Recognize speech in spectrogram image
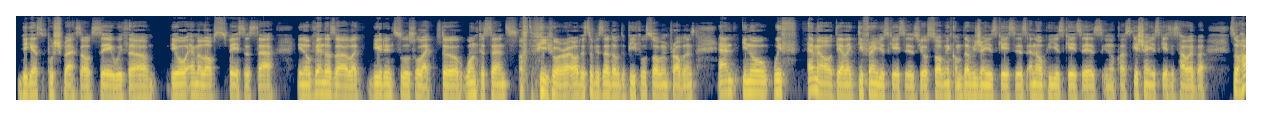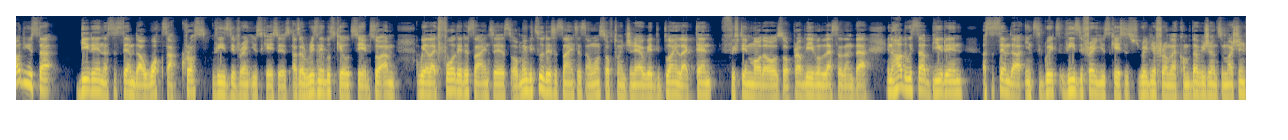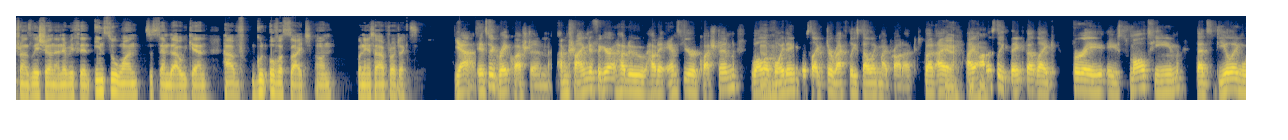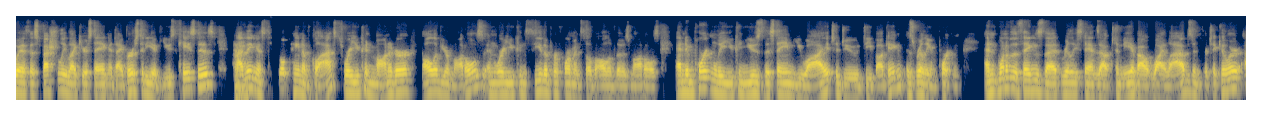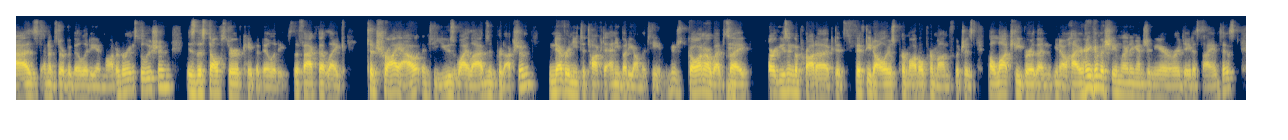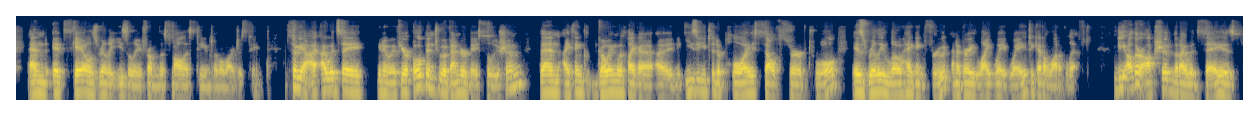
biggest pushbacks I would say with um, the whole MLOps space is that you know vendors are like building tools for like the one percent of the people, right, or the two percent of the people solving problems. And you know with ML, there are like different use cases. You're solving computer vision use cases, NLP use cases, you know classification use cases. However, so how do you start building a system that works across these different use cases as a reasonable scale team. So um, we're like four data scientists or maybe two data scientists and one software engineer. We're deploying like 10, 15 models or probably even lesser than that. You know, how do we start building a system that integrates these different use cases ranging from like computer vision to machine translation and everything into one system that we can have good oversight on for the entire project? Yeah, it's a great question. I'm trying to figure out how to how to answer your question while uh-huh. avoiding just like directly selling my product. But I yeah. I uh-huh. honestly think that like for a, a small team that's dealing with especially like you're saying a diversity of use cases right. having a single pane of glass where you can monitor all of your models and where you can see the performance of all of those models and importantly you can use the same ui to do debugging is really important and one of the things that really stands out to me about WhyLabs in particular as an observability and monitoring solution is the self-serve capabilities. The fact that like to try out and to use WhyLabs in production, you never need to talk to anybody on the team. You can just go on our mm. website, start using the product. It's $50 per model per month, which is a lot cheaper than, you know, hiring a machine learning engineer or a data scientist. And it scales really easily from the smallest team to the largest team. So yeah, I, I would say you know, if you're open to a vendor-based solution, then I think going with like a, a an easy to deploy self-serve tool is really low-hanging fruit and a very lightweight way to get a lot of lift. The other option that I would say is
